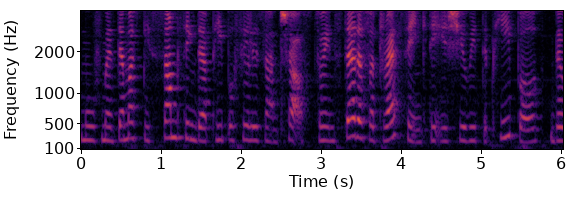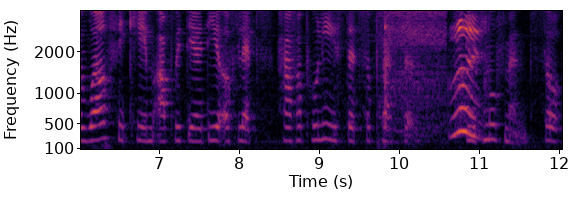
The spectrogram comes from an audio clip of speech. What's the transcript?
movement, there must be something that people feel is unjust. So instead of addressing the issue with the people, the wealthy came up with the idea of let's have a police that suppresses these movements. So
